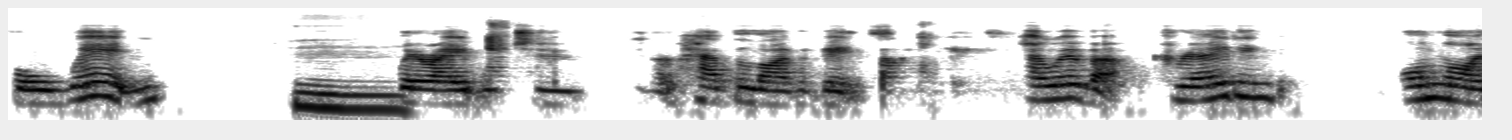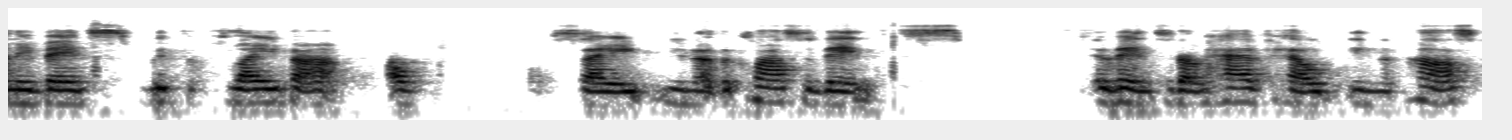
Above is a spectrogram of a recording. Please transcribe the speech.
for when mm. we're able to, you know, have the live events. However, creating online events with the flavour of, of say, you know, the class events events that I have held in the past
